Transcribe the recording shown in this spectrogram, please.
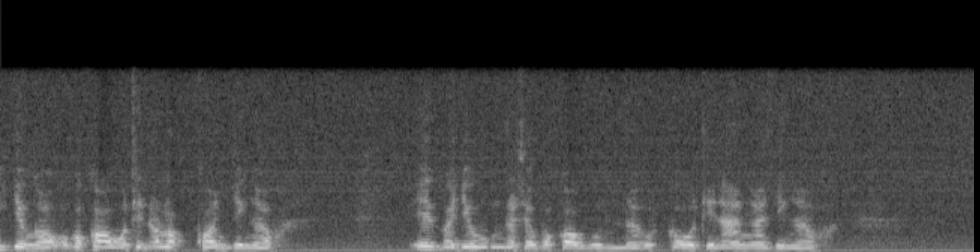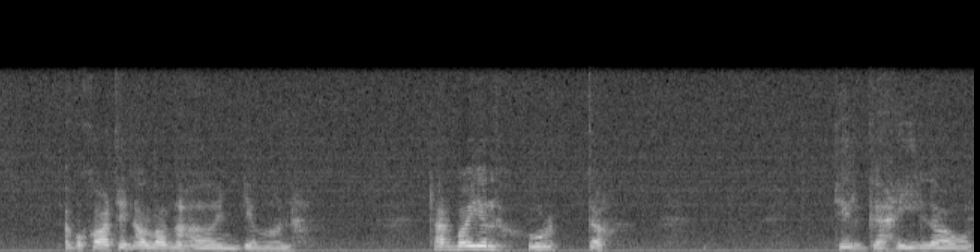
ijangau abakawatin alakkonjingau elba jewungna sa abakawunna urkawatin angajingau abakawatin alana hanjangon tar boyel hurta tirga ilaul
